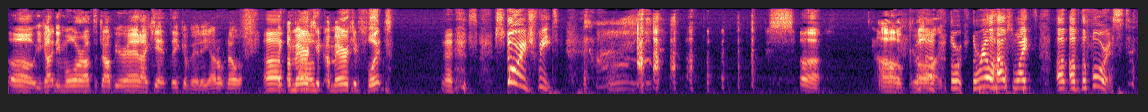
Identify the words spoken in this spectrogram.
oh, you got any more off the top of your head? I can't think of any. I don't know. uh, Like American American foot. um, uh, storage feet. uh, oh God. the the Real Housewives of, of the Forest.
